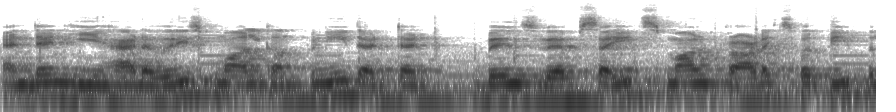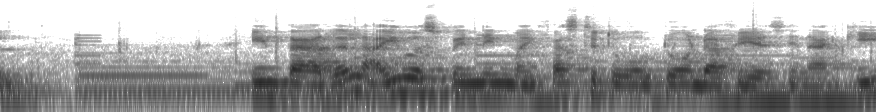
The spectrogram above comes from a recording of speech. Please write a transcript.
and then he had a very small company that that builds websites, small products for people. In parallel, I was spending my first two two and a half years in Aki,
